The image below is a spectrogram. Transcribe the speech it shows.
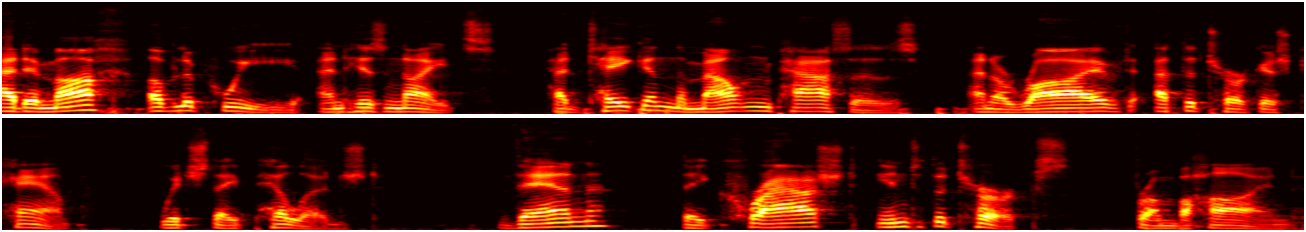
Adhemar of Le Puy and his knights had taken the mountain passes and arrived at the Turkish camp, which they pillaged. Then they crashed into the Turks from behind.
